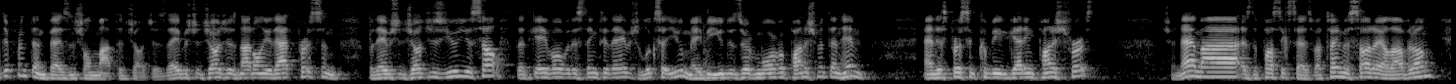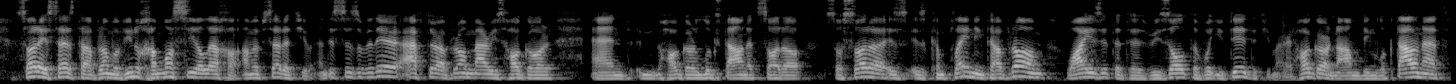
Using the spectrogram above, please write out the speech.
different than Bez and Shalmata judges. The Eibishter judges not only that person, but the Eibishter judges you yourself that gave over this thing to the Eibishter. Looks at you, maybe you deserve more of a punishment than him. And this person could be getting punished first. Shanema, as the pasuk says, "Vatoim Sarai al Avram." Sarai says to Avram, "Avinu chamasi alecha." I'm upset at you. And this is over there after Avram marries Hagar, and Hagar looks down at Sarah. So Sarah is, is complaining to Avram, "Why is it that as a result of what you did, that you married Hagar, now I'm being looked down at?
